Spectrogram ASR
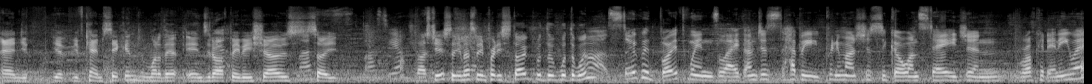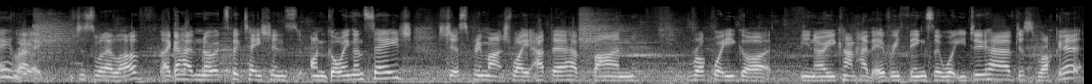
and you, you, you've came second in one of the NZIFBB shows. Last, so last year. last year, so you must have been pretty stoked with the with the win. Oh, stoked with both wins. Like I'm just happy, pretty much just to go on stage and rock it anyway. Like just what I love. Like I have no expectations on going on stage. It's just pretty much while you're out there, have fun, rock what you got. You know, you can't have everything, so what you do have, just rock it.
